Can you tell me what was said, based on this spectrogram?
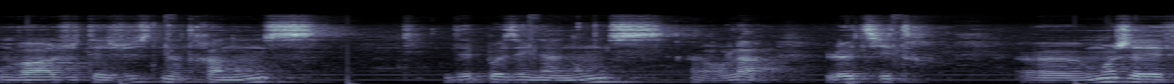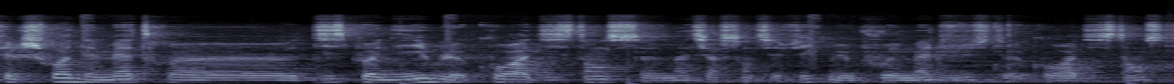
On va rajouter juste notre annonce. Déposer une annonce. Alors là, le titre. Euh, moi, j'avais fait le choix de mettre disponible, cours à distance, matière scientifique, mais vous pouvez mettre juste cours à distance.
